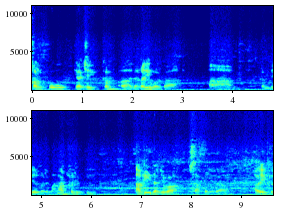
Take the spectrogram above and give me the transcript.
خلکو یا چې کم د غري ورته کم دې غریبانان خلک دي هغه دا جوا ساتل دا هغه کې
